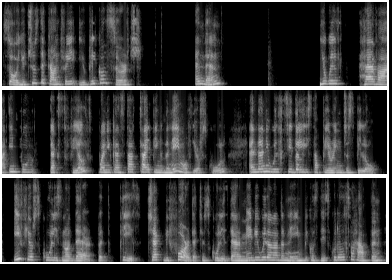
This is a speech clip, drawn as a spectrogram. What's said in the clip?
So you choose the country, you click on search, and then you will have an input text field when you can start typing the name of your school and then you will see the list appearing just below. If your school is not there, but please check before that your school is there, maybe with another name, because this could also happen.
